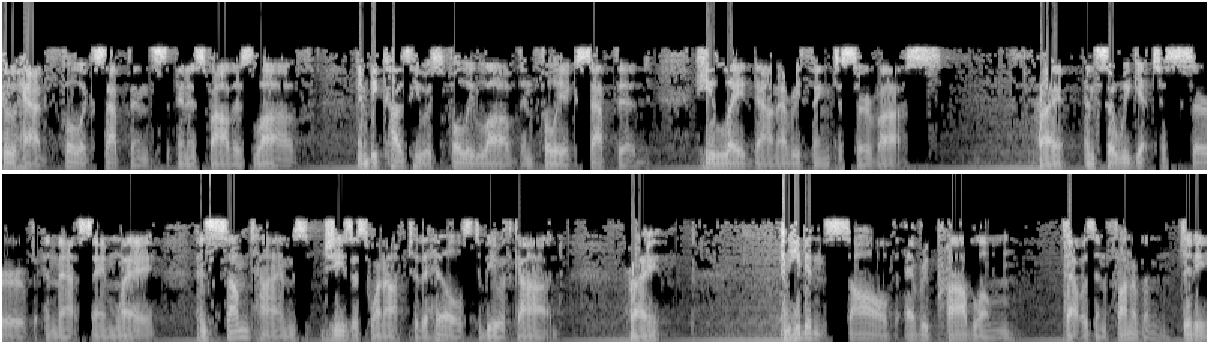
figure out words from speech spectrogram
who had full acceptance in his father's love. And because he was fully loved and fully accepted, he laid down everything to serve us. Right? And so we get to serve in that same way. And sometimes Jesus went off to the hills to be with God. Right? And he didn't solve every problem that was in front of him, did he?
